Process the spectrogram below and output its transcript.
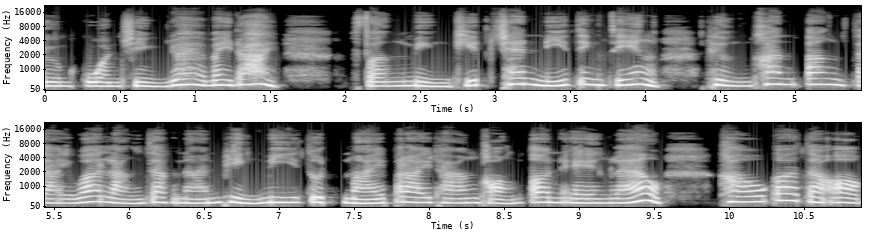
ลืมกวนชิงแย่ไม่ได้ เฟิงหมิงคิดเช่นนี้จริงๆ ถึงขั้นตั้งใจว่าหลังจากนั้นผิงมีจุดหมายปลายทางของตนเองแล้ว เขาก็จะออก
